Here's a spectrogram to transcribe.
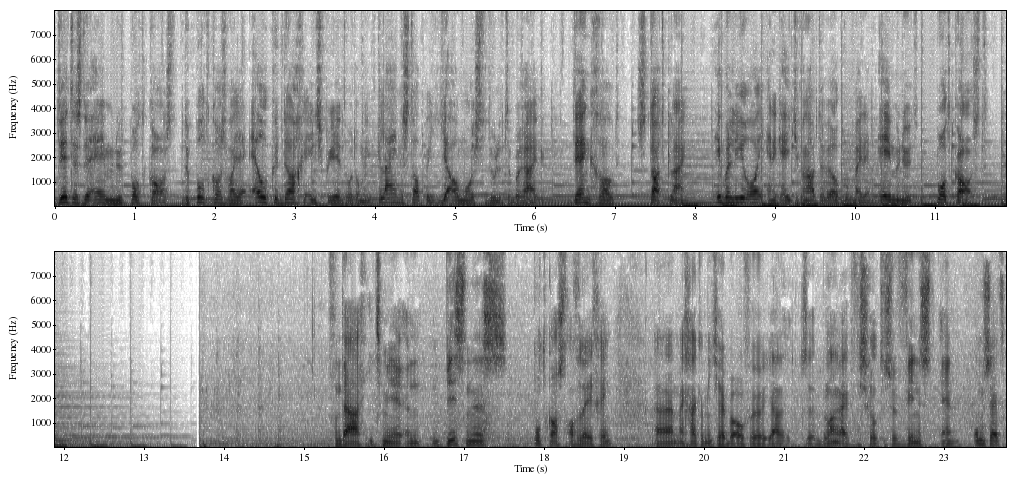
Dit is de 1 Minuut Podcast. De podcast waar je elke dag geïnspireerd wordt om in kleine stappen jouw mooiste doelen te bereiken. Denk groot, start klein. Ik ben Leroy en ik heet je van harte welkom bij de 1 Minuut Podcast. Vandaag iets meer een business podcast aflevering. Um, en ga ik het met je hebben over ja, het belangrijke verschil tussen winst en omzet.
